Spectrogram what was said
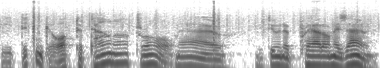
He didn't go off to town after all. No, he's doing a proud on his own.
